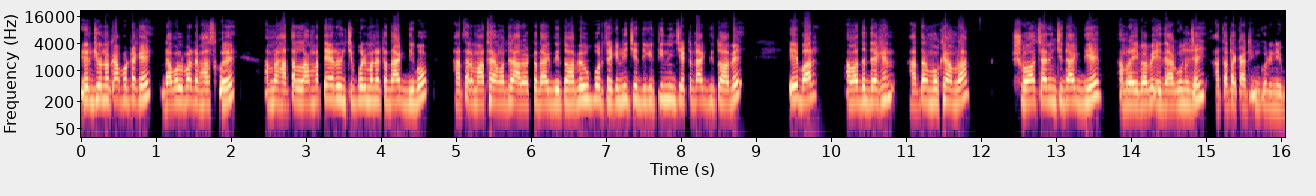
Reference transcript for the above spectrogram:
এর জন্য কাপড়টাকে ডাবল পাটে ভাঁজ করে আমরা হাতার লম্বা তেরো ইঞ্চি পরিমাণ একটা দাগ দিব। হাতার মাথায় আমাদের আরও একটা দাগ দিতে হবে, উপর থেকে নিচের দিকে তিন ইঞ্চি একটা দাগ দিতে হবে। এবার আমাদের দেখেন হাতার মুখে আমরা সোয়া চার ইঞ্চি দাগ দিয়ে আমরা এইভাবে এই দাগ অনুযায়ী হাতাটা কাটিং করে নিব।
